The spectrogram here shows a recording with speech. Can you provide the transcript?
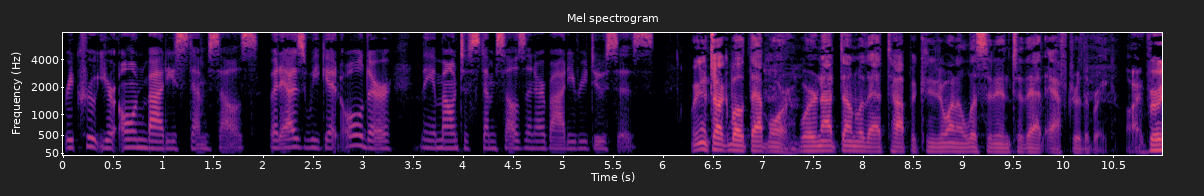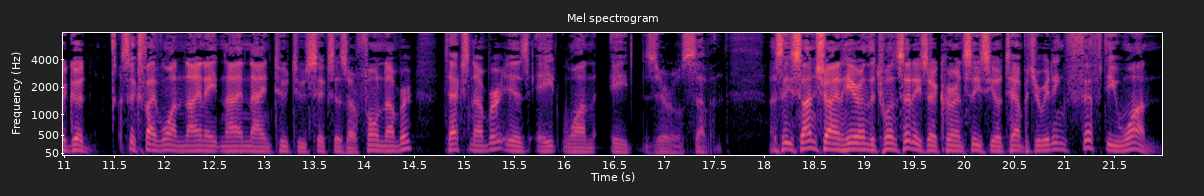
recruit your own body stem cells. But as we get older, the amount of stem cells in our body reduces. We're going to talk about that more. We're not done with that topic. You want to listen into that after the break. All right, very good. 651 989 9226 is our phone number. Text number is 81807. I see sunshine here in the Twin Cities. Our current CCO temperature reading 51.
